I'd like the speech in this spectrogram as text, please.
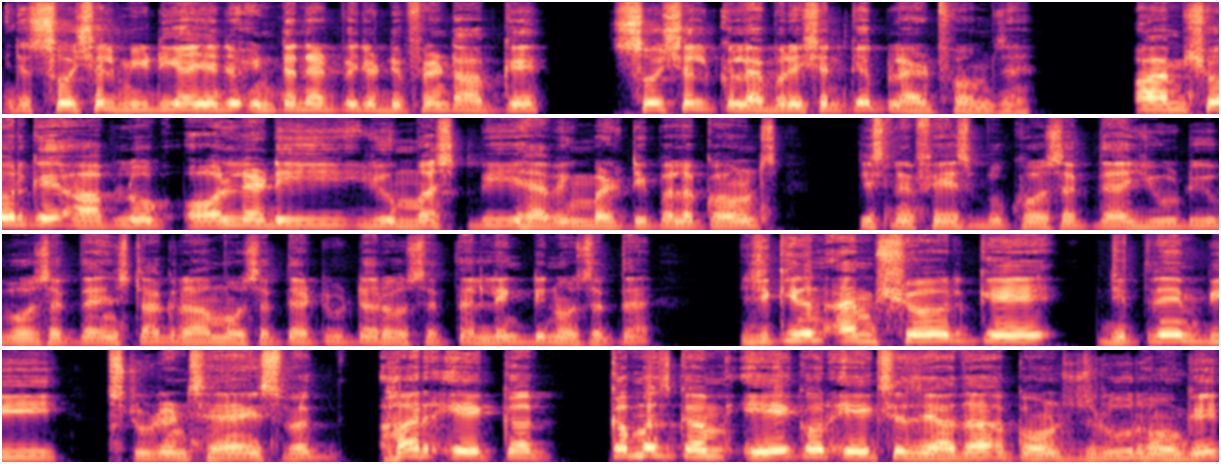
जो सोशल मीडिया या जो इंटरनेट पे जो डिफरेंट आपके सोशल कोलेबोरेशन के प्लेटफॉर्म्स हैं। आई एम श्योर कि आप लोग already you must be having multiple accounts जिसमें फेसबुक हो सकता है यूट्यूब हो सकता है इंस्टाग्राम हो सकता है ट्विटर हो सकता है लिंकड हो सकता है। यकीन आई एम श्योर के जितने भी स्टूडेंट्स हैं इस वक्त, हर एक का कम अज़ कम एक और एक से ज़्यादा अकाउंट ज़रूर होंगे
